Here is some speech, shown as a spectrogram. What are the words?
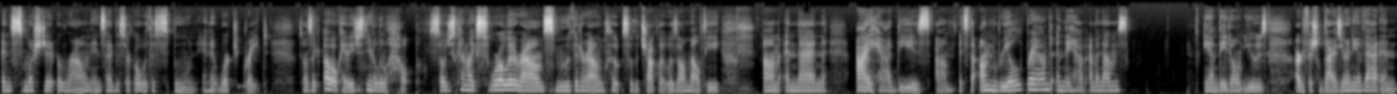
and smushed it around inside the circle with a spoon and it worked great. So I was like, oh, okay, they just need a little help. So just kind of like swirl it around, smooth it around so, so the chocolate was all melty. Um, and then I had these, um, it's the Unreal brand and they have M&Ms and they don't use artificial dyes or any of that. And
